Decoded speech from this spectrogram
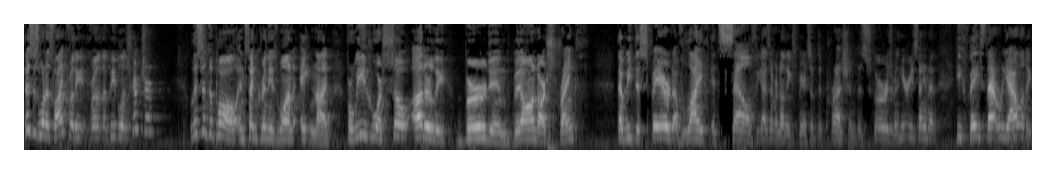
This is what it's like for the, for the people in Scripture. Listen to Paul in 2 Corinthians 1 8 and 9. For we who are so utterly burdened beyond our strength that we despaired of life itself. You guys ever know the experience of depression, discouragement? Here he's saying that he faced that reality.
